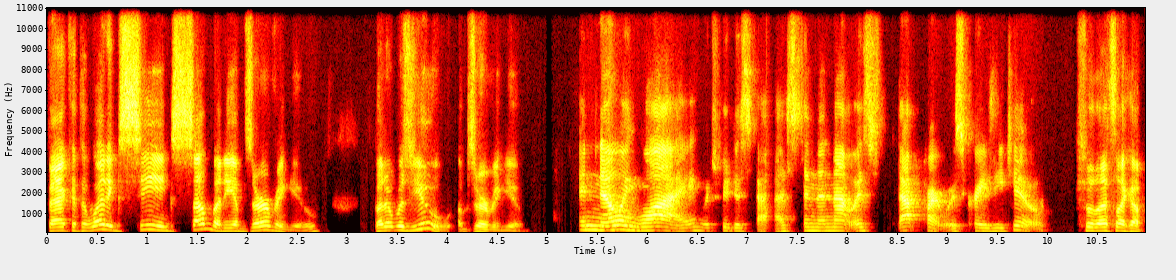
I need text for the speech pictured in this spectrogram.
back at the wedding, seeing somebody observing you, but it was you observing you. And knowing why, which we discussed. And then that was that part was crazy too. So that's like a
